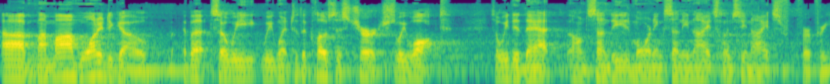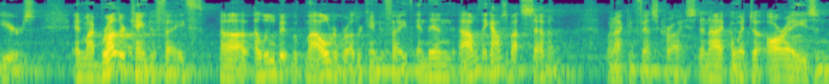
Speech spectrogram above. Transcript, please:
Uh, my mom wanted to go, but so we, we went to the closest church. So we walked. So we did that on Sunday morning, Sunday nights, Wednesday nights for, for years. And my brother came to faith, uh, a little bit, but my older brother came to faith. And then I think I was about seven when I confessed Christ. And I, I went to RAs and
